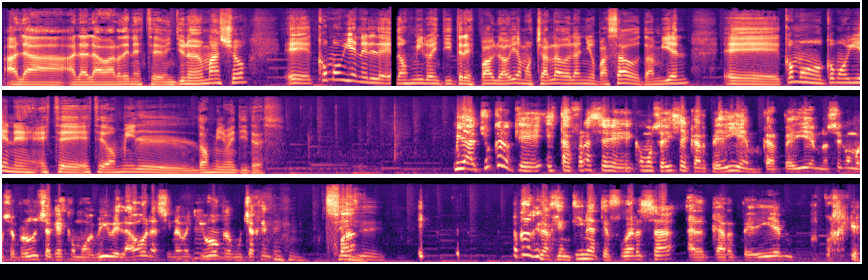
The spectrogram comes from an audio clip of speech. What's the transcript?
a la, a la Labardén este 21 de mayo. ¿Cómo viene el 2023, Pablo? Habíamos charlado el año pasado también. ¿cómo, ¿Cómo viene este, este 2023? Mira, yo creo que esta frase, ¿cómo se dice? Carpe diem, carpe diem, no sé cómo se pronuncia, que es como vive la hora, si no me equivoco, mucha gente. Sí. Yo creo que la Argentina te fuerza al carpe diem, porque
